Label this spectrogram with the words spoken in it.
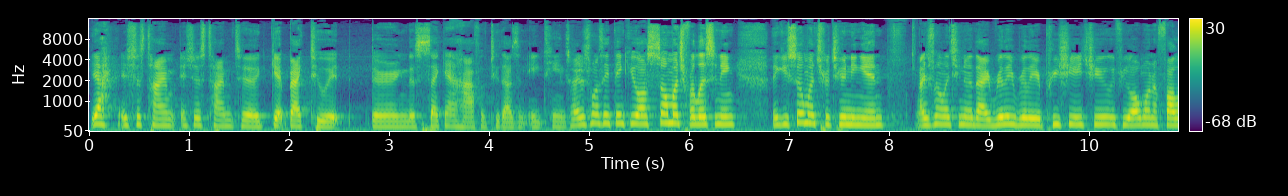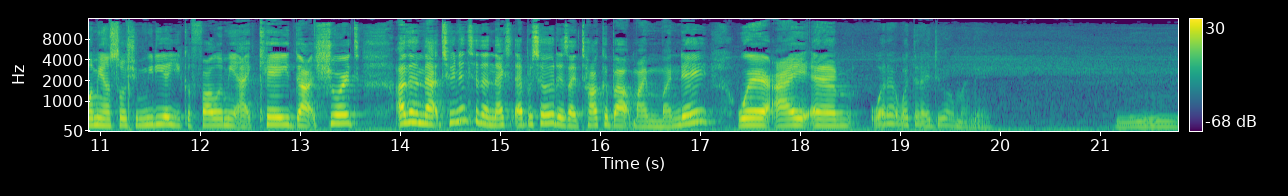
yeah, it's just time. It's just time to get back to it during the second half of 2018. So I just want to say thank you all so much for listening. Thank you so much for tuning in. I just want to let you know that I really, really appreciate you. If you all want to follow me on social media, you can follow me at k.short. Other than that, tune into the next episode as I talk about my Monday, where I am. What what did I do on Monday? Ooh,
